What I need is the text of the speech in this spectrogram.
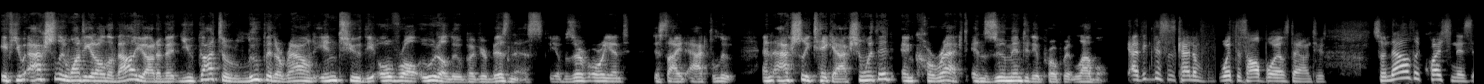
if you actually want to get all the value out of it, you've got to loop it around into the overall OODA loop of your business, the observe, orient, decide, act loop, and actually take action with it and correct and zoom into the appropriate level. I think this is kind of what this all boils down to. So now the question is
